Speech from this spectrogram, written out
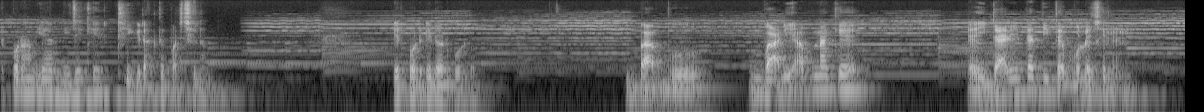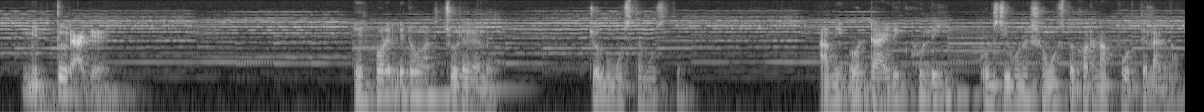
এরপর আমি আর নিজেকে ঠিক রাখতে পারছিলাম এরপর এডওয়ার্ড বলল, বাবু, বাড়ি আপনাকে এই ডায়েরিটা দিতে বলেছিলেন মৃত্যুর আগে। এরপর এডওয়ার্ড চলে গেল, চোখ মুছতে মুছতে। আমি ওর ডায়েরি খুলেই ওর জীবনের সমস্ত ঘটনা পড়তে লাগলাম।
